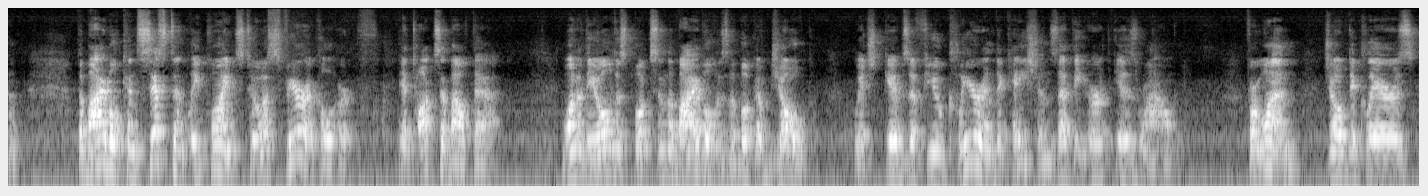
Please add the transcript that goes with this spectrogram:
the Bible consistently points to a spherical earth. It talks about that. One of the oldest books in the Bible is the book of Job which gives a few clear indications that the earth is round. For one, Job declares,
